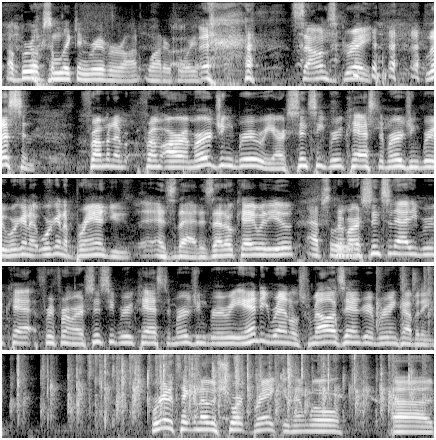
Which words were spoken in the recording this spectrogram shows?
I'll brew up some Licking River water for you. Sounds great. Listen, from an from our emerging brewery, our Cincy Brewcast emerging brew, we're gonna we're gonna brand you as that. Is that okay with you? Absolutely. From our Cincinnati Brewcast, from our Cincy Brewcast emerging brewery, Andy Reynolds from Alexandria Brewing Company. We're gonna take another short break, and then we'll uh,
